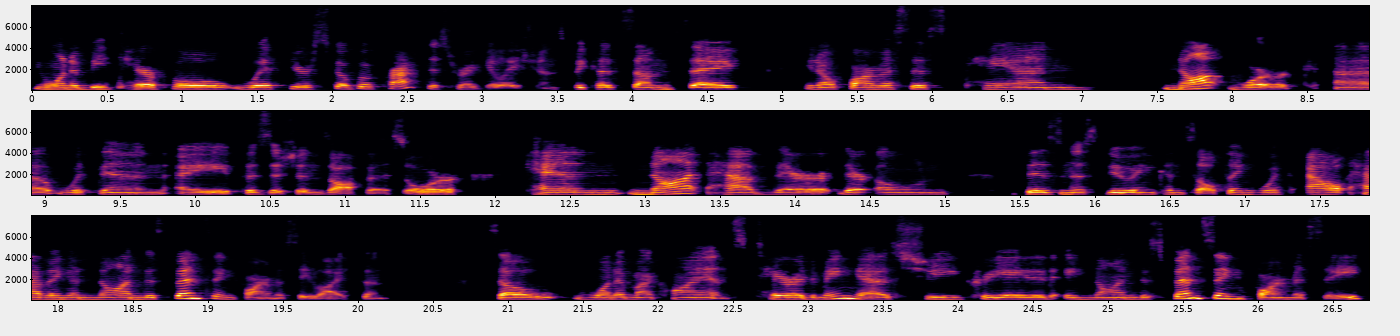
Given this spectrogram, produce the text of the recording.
You want to be careful with your scope of practice regulations because some say, you know, pharmacists can not work uh, within a physician's office or can not have their their own business doing consulting without having a non-dispensing pharmacy license. So one of my clients, Tara Dominguez, she created a non-dispensing pharmacy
